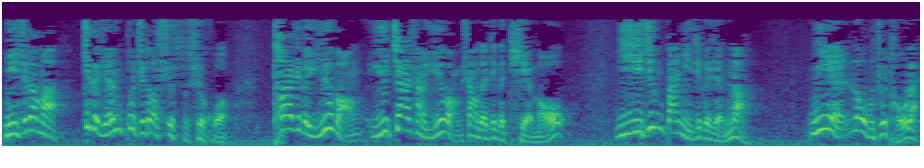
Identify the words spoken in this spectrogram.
你知道吗？这个人不知道是死是活。他这个渔网，渔加上渔网上的这个铁锚，已经把你这个人呐，你也露不出头来。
